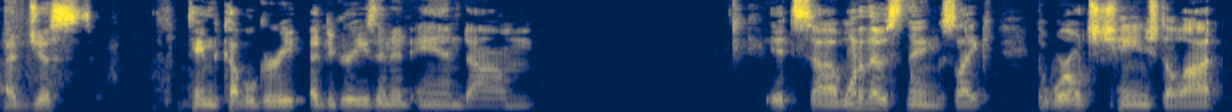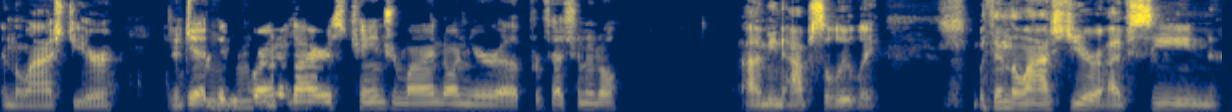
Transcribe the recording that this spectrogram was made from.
I've just obtained a couple degree, uh, degrees in it, and um, it's uh, one of those things. Like the world's changed a lot in the last year. Yeah, did Mhm. coronavirus change your mind on your uh, profession at all? I mean, absolutely. Within the last year, I've seen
